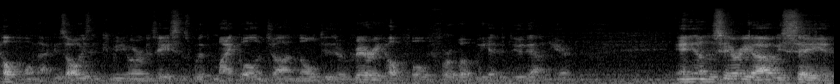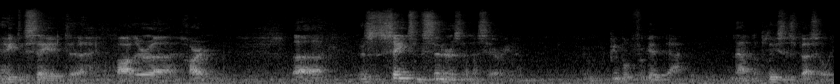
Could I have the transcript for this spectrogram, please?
helpful in that. He's always in community organizations with Michael and John Nolte. They're very helpful for what we had to do down here. And you know, this area, I always say, and I hate to say it, uh, Father uh, Hardin, uh, there's saints and sinners in this area. People forget that, not the police especially.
